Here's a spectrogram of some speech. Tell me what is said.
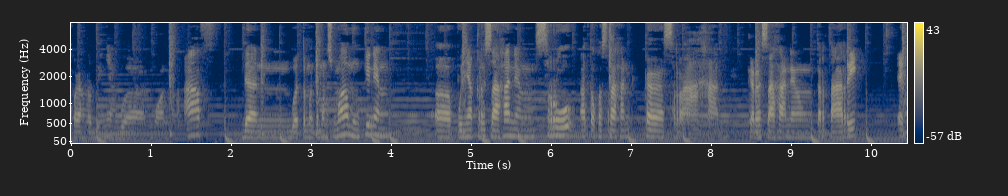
kurang lebihnya gue mohon maaf. Dan buat teman-teman semua mungkin yang uh, punya keresahan yang seru atau keserahan keserahan keresahan yang tertarik eh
